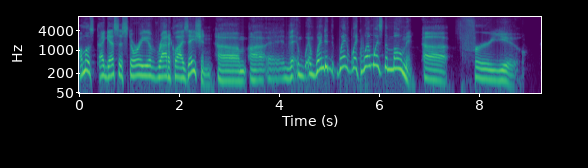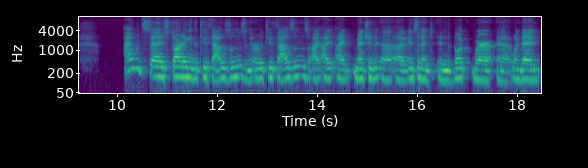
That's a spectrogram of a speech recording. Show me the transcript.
almost I guess a story of radicalization. Um, uh, when did when like when was the moment uh, for you? I would say starting in the 2000s, in the early 2000s, I, I, I mentioned uh, an incident in the book where uh, one day in,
